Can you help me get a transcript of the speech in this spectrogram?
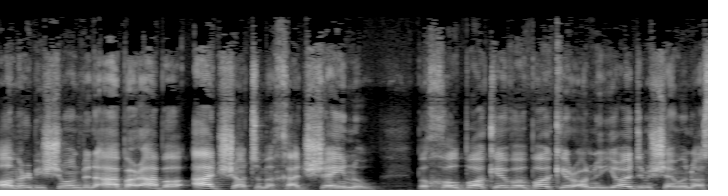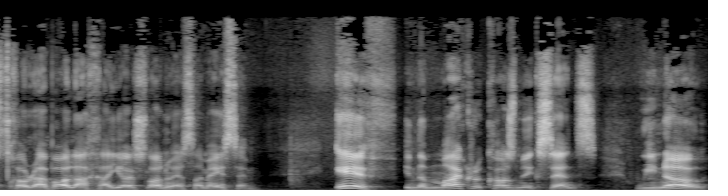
Omer Bishon Abar Abba ad shatam b'chol boker onu yodim lachayos if, in the microcosmic sense, we know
